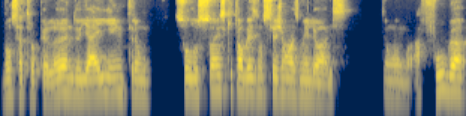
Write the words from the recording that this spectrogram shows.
vão se atropelando e aí entram soluções que talvez não sejam as melhores. Então, a fuga,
